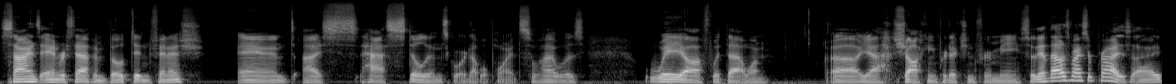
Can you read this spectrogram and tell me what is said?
Sainz and Verstappen both didn't finish, and I Haas still didn't score double points. So I was way off with that one. Uh, yeah, shocking prediction for me. So that, that was my surprise. I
